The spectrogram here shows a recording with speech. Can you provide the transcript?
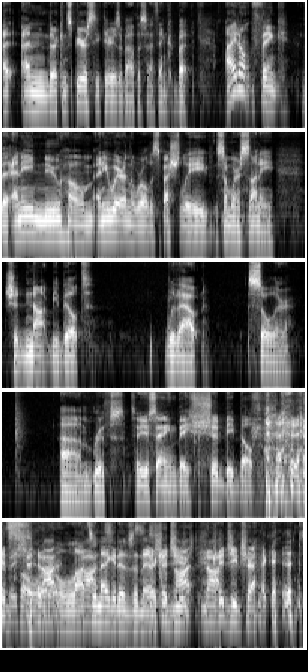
I, and there are conspiracy theories about this. I think, but I don't think that any new home anywhere in the world, especially somewhere sunny, should not be built without solar um, roofs. So you're saying they should be built. It's should not- lots not- of negatives in there. they Could you not- not could you track it?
